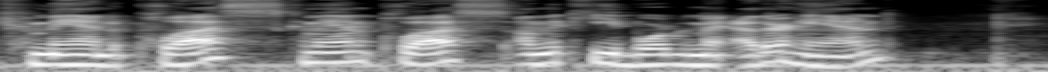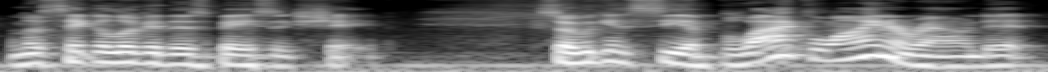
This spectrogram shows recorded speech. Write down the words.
command plus, command plus on the keyboard with my other hand. And let's take a look at this basic shape. So we can see a black line around it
